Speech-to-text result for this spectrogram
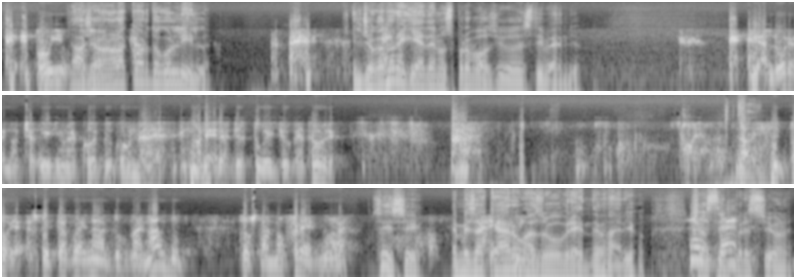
Eh, poi io, no, c'avevano l'accordo con Lille. Il giocatore eh, chiede uno sproposito di stipendio. E allora non c'avevi un accordo con... Eh, non era già tu il giocatore. No, poi aspetta Vainaldo, Vainaldo lo stanno offrendo, eh? Sì, sì, e mi sa che a Roma se lo prende Mario. C'ho questa eh, impressione.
